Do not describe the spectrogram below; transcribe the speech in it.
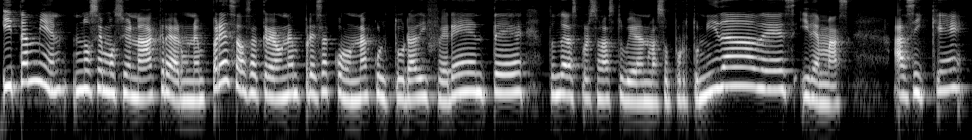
Y también nos emocionaba crear una empresa, o sea, crear una empresa con una cultura diferente, donde las personas tuvieran más oportunidades y demás. Así que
